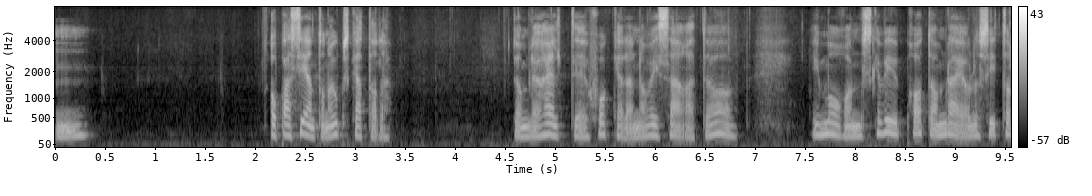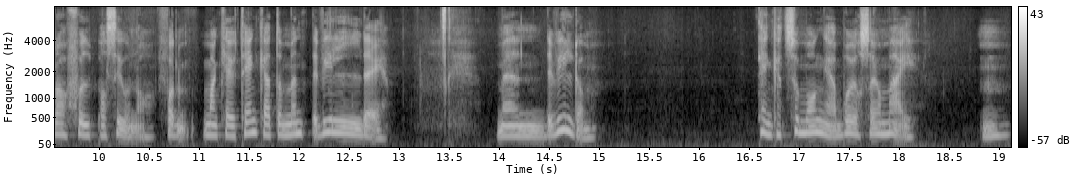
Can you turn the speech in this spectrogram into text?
Mm. Och patienterna uppskattar det. De blir helt eh, chockade när vi säger att ja, imorgon ska vi prata om det och då sitter där sju personer. För man kan ju tänka att de inte vill det. Men det vill de. Tänk att så många bryr sig om mig. Mm.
